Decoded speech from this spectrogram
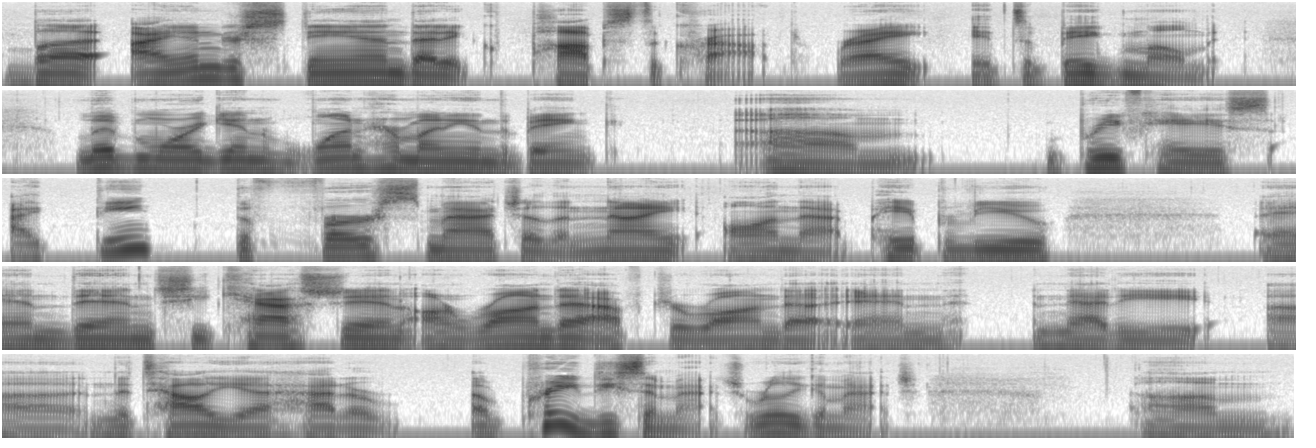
but I understand that it pops the crowd, right? It's a big moment. Liv Morgan won her money in the bank um, briefcase, I think the first match of the night on that pay per view. And then she cashed in on Ronda after Ronda and Natty, uh, Natalya had a, a pretty decent match, really good match. Um,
